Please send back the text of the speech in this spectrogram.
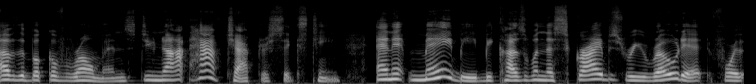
of the book of Romans do not have chapter 16, and it may be because when the scribes rewrote it for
